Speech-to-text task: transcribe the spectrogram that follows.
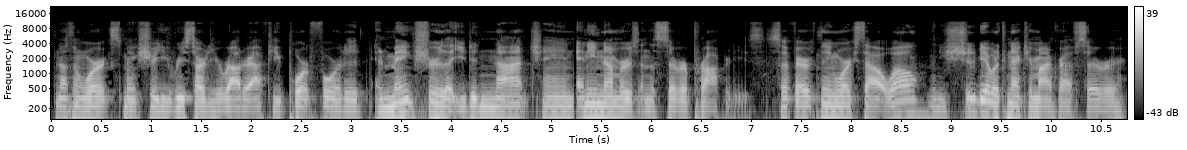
if nothing works, make sure you restarted your router after you port forwarded and make sure that you did not change any numbers in the server properties. So if everything works out well, then you should be able to connect your Minecraft server.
